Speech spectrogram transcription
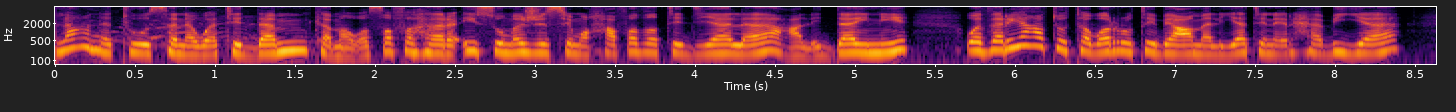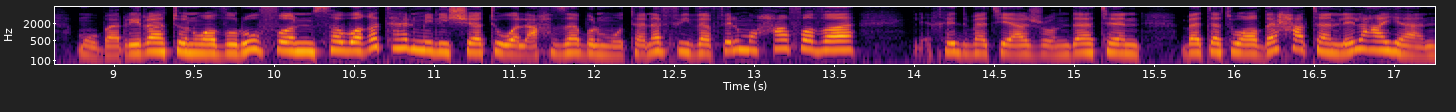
لعنة سنوات الدم كما وصفها رئيس مجلس محافظة ديالى علي الدايني وذريعة التورط بعمليات إرهابية مبررات وظروف صوغتها الميليشيات والأحزاب المتنفذة في المحافظة لخدمة أجندات باتت واضحة للعيان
